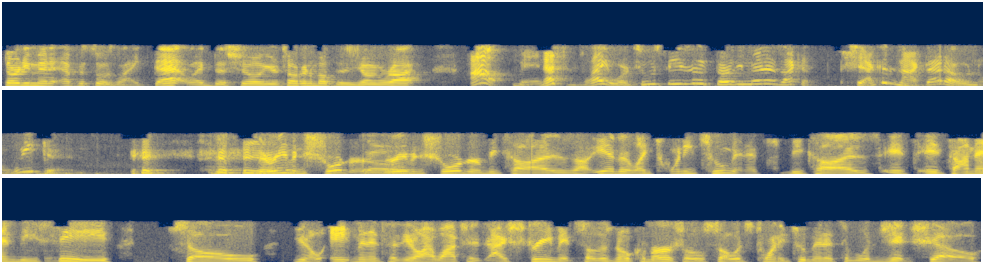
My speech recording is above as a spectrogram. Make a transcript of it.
thirty minute episodes like that, like the show you're talking about, this Young Rock, oh man, that's light work. Two seasons, thirty minutes. I could shit. I could knock that out in a weekend. they're even shorter. So, they're even shorter because uh, yeah, they're like 22 minutes because it's it's on NBC. So you know, eight minutes. You know, I watch it. I stream it, so there's no commercials. So it's 22 minutes of legit show.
